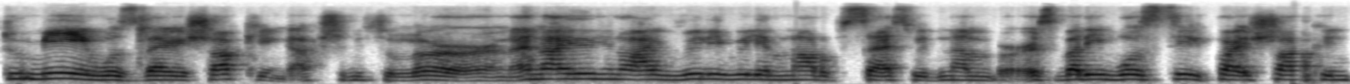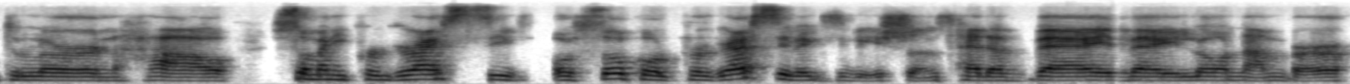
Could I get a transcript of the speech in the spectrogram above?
to me it was very shocking actually to learn and i you know i really really am not obsessed with numbers but it was still quite shocking to learn how so many progressive or so-called progressive exhibitions had a very very low number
